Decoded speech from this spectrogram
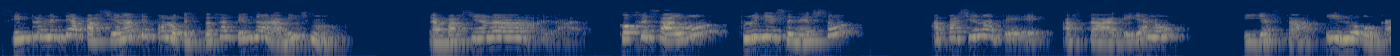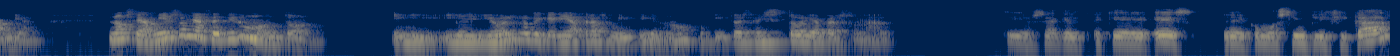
simplemente apasionate por lo que estás haciendo ahora mismo. Te apasiona, coges algo, fluyes en eso, apasionate hasta que ya no, y ya está, y luego cambias. No sé, a mí eso me ha servido un montón. Y, yo es lo que quería transmitir, ¿no? Un poquito esa historia personal. Sí, o sea que, que es eh, como simplificar,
